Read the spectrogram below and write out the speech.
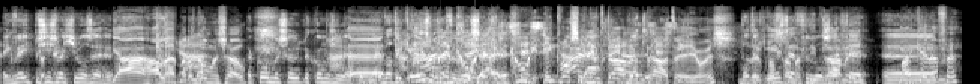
Ik weet precies wat je wil zeggen. Ja, halen. Maar Ja. dan komen we zo. Daar komen we zo, daar komen we zo lekker op. Nee, wat ik Eh, eerst nog even wil zeggen... ik Ik was er niet klaar 2016. praten, jongens. Wat ik eerst even wil mee. zeggen, Mag ik heel even?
